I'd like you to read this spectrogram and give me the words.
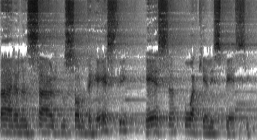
para lançar no solo terrestre essa ou aquela espécie.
